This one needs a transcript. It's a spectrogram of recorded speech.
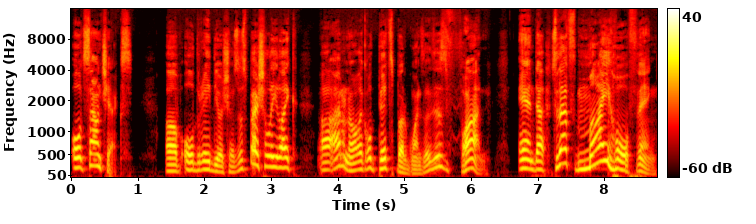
old sound checks of old radio shows, especially like uh, I don't know, like old Pittsburgh ones. This is fun. And uh, so that's my whole thing.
